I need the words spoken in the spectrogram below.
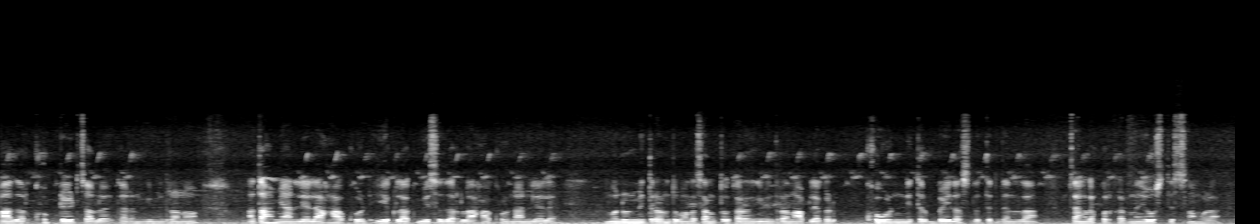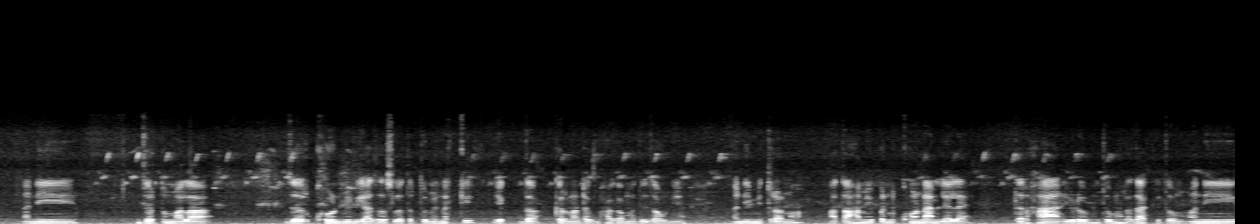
बाजार खूप टाईट चालू आहे. कारण की मित्रांनो आता आम्ही आणलेला हा खोंड एक लाख वीस हजारला हा खोंड आणलेला आहे. म्हणून मित्रांनो तुम्हाला सांगतो कारण की मित्रांनो आपल्याकडं खोंड नाही तर बैल असलं तरी त्यांना चांगल्या प्रकारनं व्यवस्थित सांभाळा. आणि जर तुम्हाला जर खोंड बिन घ्यायचं असलं तर तुम्ही नक्की एकदा कर्नाटक भागामध्ये जाऊन या. आणि मित्रांनो आता आम्ही पण खोंड आणलेला आहे. तर हा व्हिडिओ मी तुम्हाला दाखवतो. आणि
